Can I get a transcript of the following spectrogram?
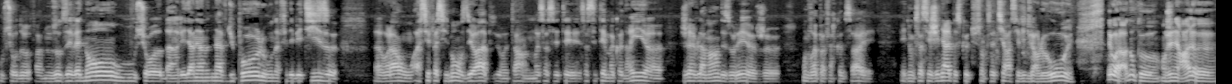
ou sur nos autres événements ou sur euh, ben, les dernières naves du pôle où on a fait des bêtises. Euh, voilà, assez facilement on se dit ah putain, moi ça c'était ça c'était ma connerie. Euh, je lève la main, désolé, on ne devrait pas faire comme ça. Et, donc ça c'est génial parce que tu sens que ça tire assez vite vers le haut. Et, et voilà, donc en général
